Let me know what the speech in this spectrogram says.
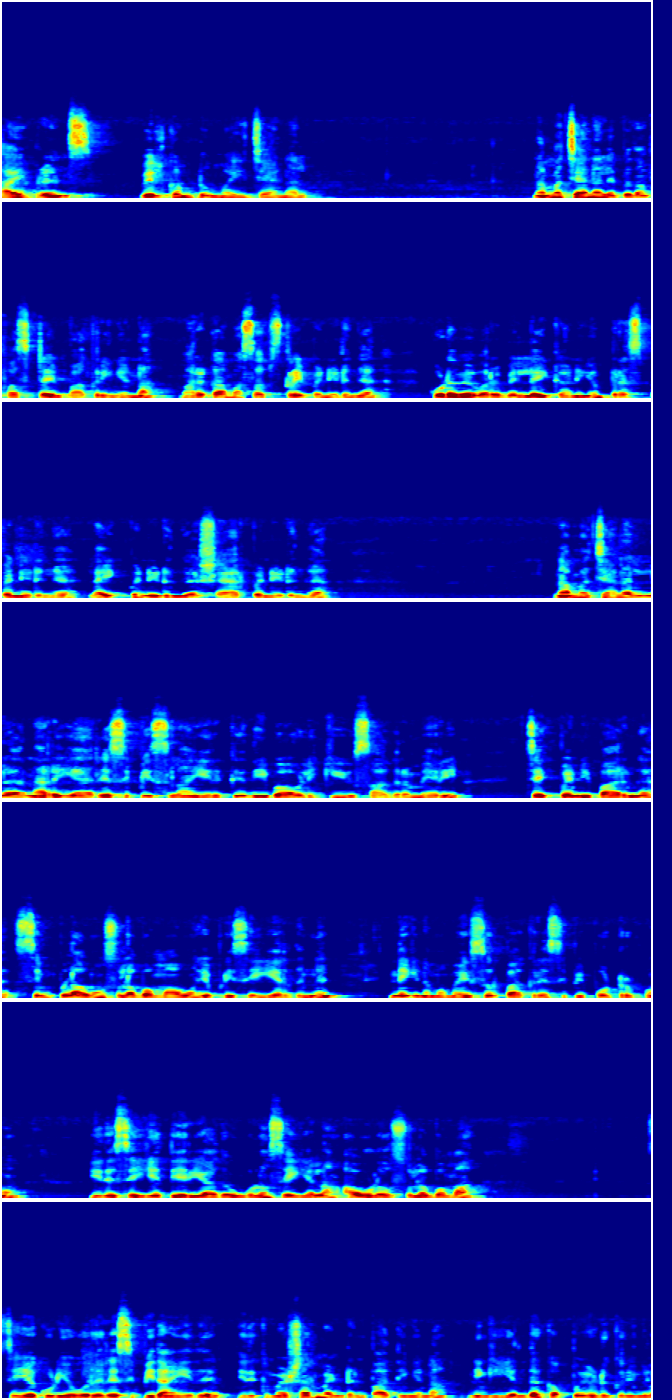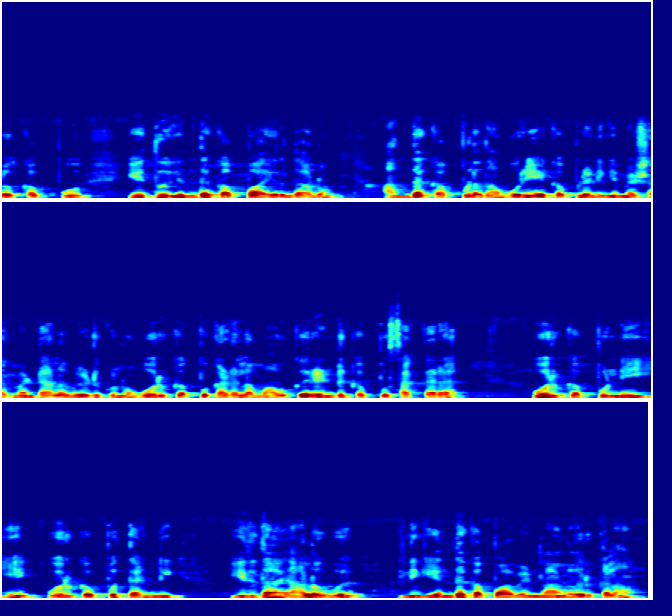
Hi friends welcome to my channel நம்ம channel இப்போ தான் ஃபஸ்ட் டைம் பார்க்குறீங்கன்னா மறக்காமல் சப்ஸ்கிரைப் பண்ணிவிடுங்க கூடவே வர பெல் ஐக்கானையும் ப்ரெஸ் பண்ணிவிடுங்க லைக் பண்ணிவிடுங்க ஷேர் பண்ணிவிடுங்க நம்ம சேனலில் நிறைய ரெசிபீஸ்லாம் இருக்குது தீபாவளிக்கு யூஸ் ஆகிற மாரி. செக் பண்ணி பாருங்கள் சிம்பிளாகவும் சுலபமாகவும் எப்படி செய்யறதுன்னு இன்றைக்கி நம்ம மைசூர் பாக் ரெசிபி போட்டிருக்கோம். இதை செய்ய தெரியாதவங்களும் செய்யலாம் அவ்வளோ சுலபமாக செய்யக்கூடிய ஒரு ரெசிபி தான் இது. இதுக்கு மெஷர்மெண்ட்டுன்னு பார்த்தீங்கன்னா நீங்கள் எந்த கப்பு எடுக்கிறீங்களோ கப்பு எது எந்த கப்பாக இருந்தாலும் அந்த கப்பில் தான் ஒரே கப்பில் நீங்கள் மெஷர்மெண்ட் அளவு எடுக்கணும். ஒரு கப்பு கடலை மாவுக்கு ரெண்டு கப்பு சர்க்கரை ஒரு கப்பு நெய் ஒரு கப்பு தண்ணி. இதுதான் அளவு. நீங்கள் எந்த கப்பாக வேணாலும் இருக்கலாம்.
